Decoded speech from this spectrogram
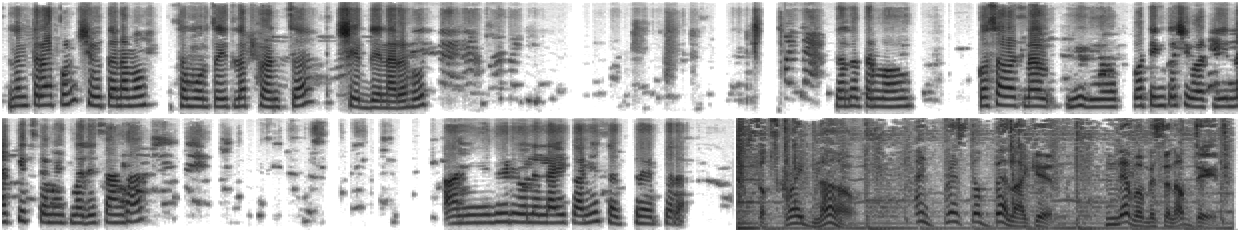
नंतर आपण शिवताना मग समोरचा इथला फ्रंटचा शेप देणार आहोत. चला तर मग कसा वाटला व्हिडिओ कटिंग कशी वाटली? नक्कीच कमेंटमध्ये सांगा. आणि व्हिडिओला लाईक आणि सबस्क्राईब करा. Subscribe now and press the bell icon never miss an update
